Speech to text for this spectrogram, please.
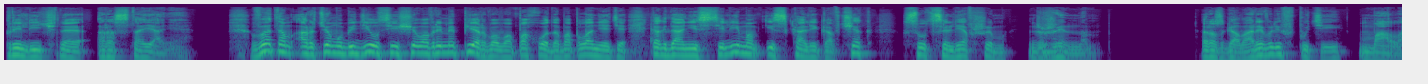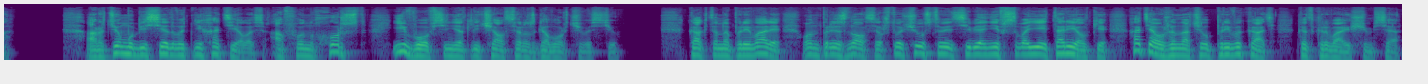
приличное расстояние. В этом Артем убедился еще во время первого похода по планете, когда они с Селимом искали ковчег с уцелевшим джинном. Разговаривали в пути мало. Артему беседовать не хотелось, а фон Хорст и вовсе не отличался разговорчивостью. Как-то на привале он признался, что чувствует себя не в своей тарелке, хотя уже начал привыкать к открывающимся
